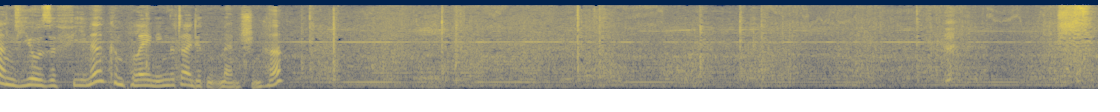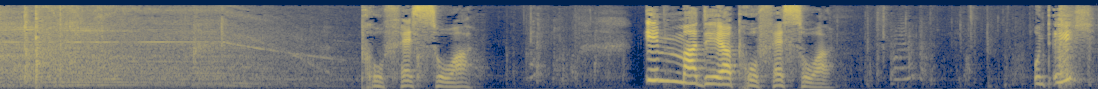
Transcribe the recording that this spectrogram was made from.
And Josephina complaining that I didn't mention her. Professor. Immer der Professor. Und ich?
